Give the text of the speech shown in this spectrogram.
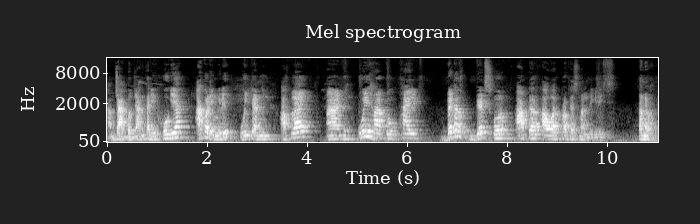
हम आपको जानकारी हो गया। Accordingly we can apply and we have to fight better get score after our professional degrees धन्यवाद।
